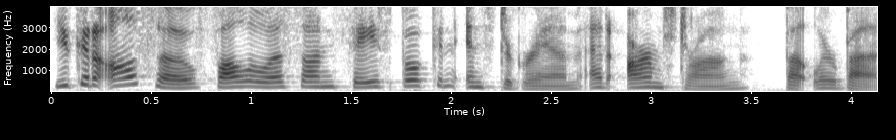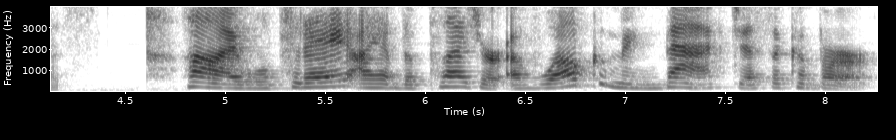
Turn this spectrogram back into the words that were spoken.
You can also follow us on Facebook and Instagram at Armstrong Butler Buzz. Hi, well, today I have the pleasure of welcoming back Jessica Burr.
